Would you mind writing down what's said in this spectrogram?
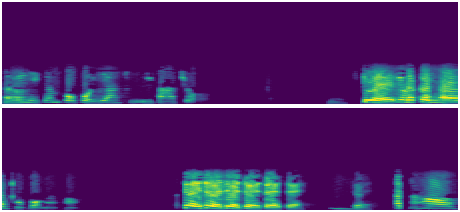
所以你跟婆婆一样是一八九。对，右那跟他婆婆嘛哈。对对对对对对嗯。对，然后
